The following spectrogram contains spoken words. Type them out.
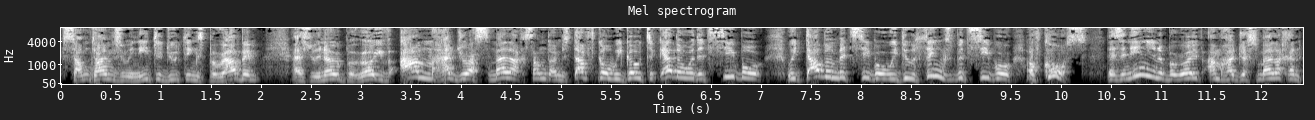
Sometimes we need to do things barabim. As we know, baroiv am hadras melach. Sometimes dafko we go together with tzibur. We daven bit tzibur. We do things bit tzibur. Of course, there's an Inyan of baroiv am hadras melach. And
